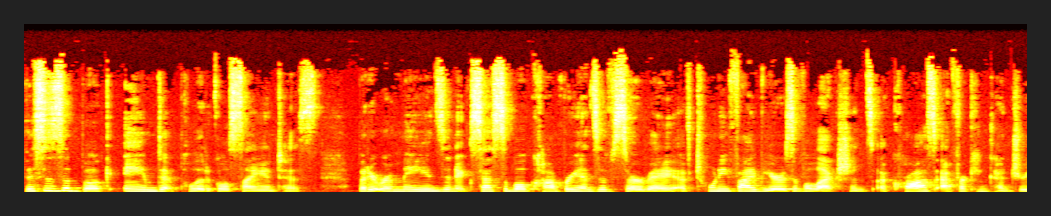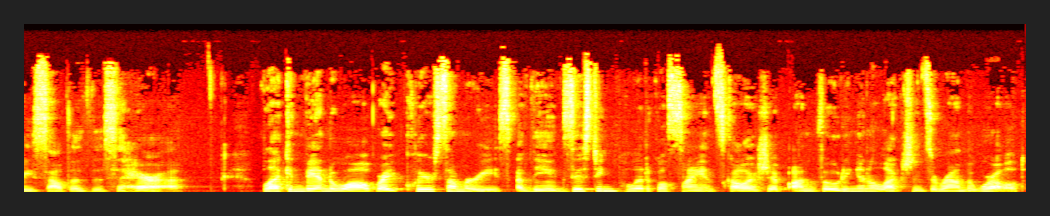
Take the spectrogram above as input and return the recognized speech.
This is a book aimed at political scientists, but it remains an accessible, comprehensive survey of 25 years of elections across African countries south of the Sahara. Bleck and van de Walle write clear summaries of the existing political science scholarship on voting and elections around the world,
